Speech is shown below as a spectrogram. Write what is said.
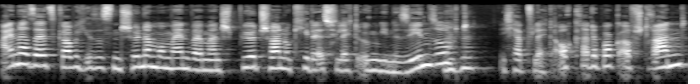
einerseits glaube ich, ist es ein schöner Moment, weil man spürt schon, okay, da ist vielleicht irgendwie eine Sehnsucht. Mhm. Ich habe vielleicht auch gerade Bock auf Strand.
